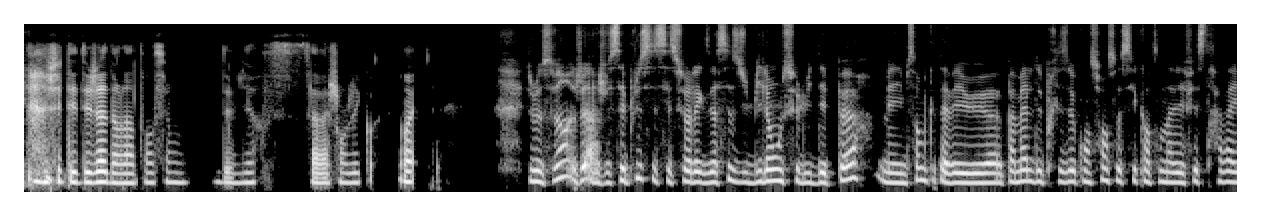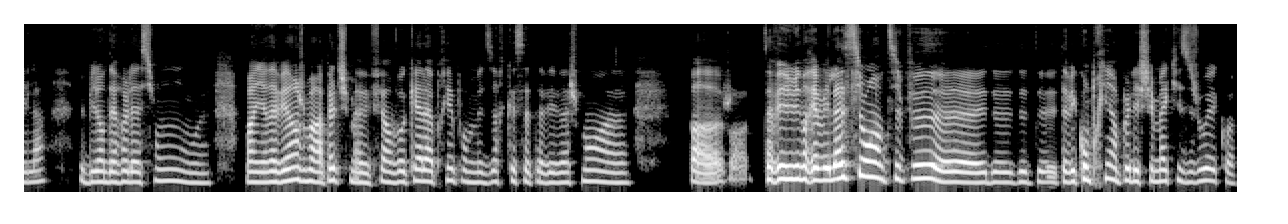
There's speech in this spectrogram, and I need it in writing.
J'étais déjà dans l'intention de me dire ça va changer quoi. Ouais. Je me souviens, je, ne ah, sais plus si c'est sur l'exercice du bilan ou celui des peurs, mais il me semble que tu avais eu pas mal de prise de conscience aussi quand on avait fait ce travail-là, le bilan des relations. Enfin, il y en avait un, je me rappelle, tu m'avais fait un vocal après pour me dire que ça t'avait vachement Enfin, genre, t'avais eu une révélation un petit peu, euh, de, de, de... t'avais compris un peu les schémas qui se jouaient, quoi.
